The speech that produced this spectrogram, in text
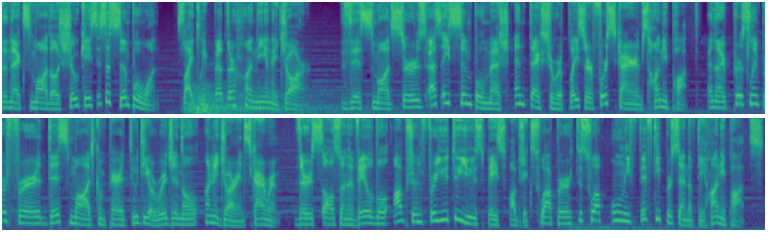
The next model showcase is a simple one, slightly better honey in a jar. This mod serves as a simple mesh and texture replacer for Skyrim's honeypot and I personally prefer this mod compared to the original honey jar in Skyrim. There's also an available option for you to use Base Object Swapper to swap only 50% of the honeypots.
